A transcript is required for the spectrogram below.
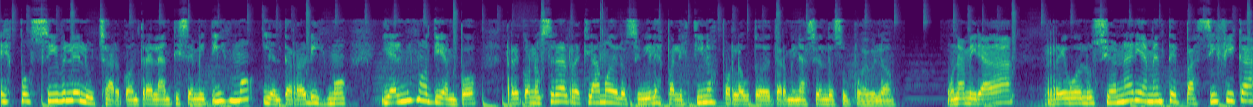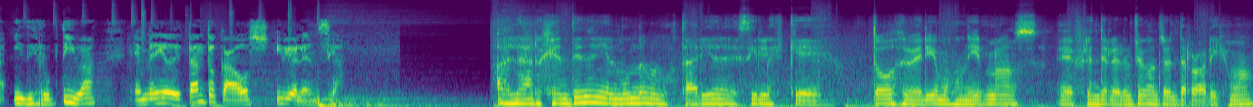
es posible luchar contra el antisemitismo y el terrorismo y al mismo tiempo reconocer el reclamo de los civiles palestinos por la autodeterminación de su pueblo. Una mirada revolucionariamente pacífica y disruptiva en medio de tanto caos y violencia. A la Argentina y al mundo me gustaría decirles que todos deberíamos unirnos eh, frente a la lucha contra el terrorismo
